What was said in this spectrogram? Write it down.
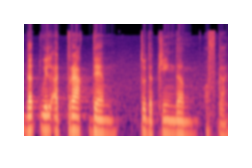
that will attract them to the kingdom of God?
